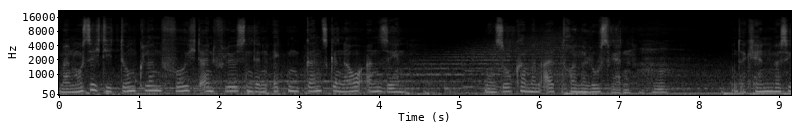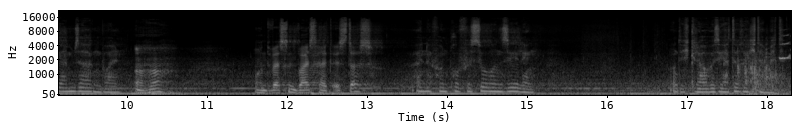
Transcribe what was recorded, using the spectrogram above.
Man muss sich die dunklen, furchteinflößenden Ecken ganz genau ansehen. Nur so kann man Albträume loswerden. Und erkennen, was sie einem sagen wollen. Aha. Und wessen Weisheit ist das? Eine von Professorin Seeling. Und ich glaube, sie hatte recht damit.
